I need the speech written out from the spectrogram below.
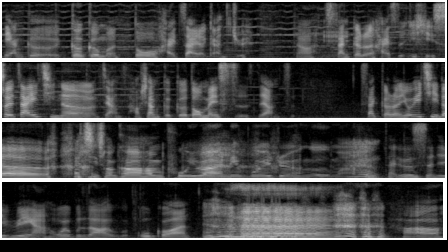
两个哥哥们都还在的感觉。然后三个人还是一起睡在一起呢，这样子好像哥哥都没死这样子，三个人又一起的。他起床看到他们剖一半脸，不会觉得很恶吗？他就是神经病啊，我也不知道无关。好，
